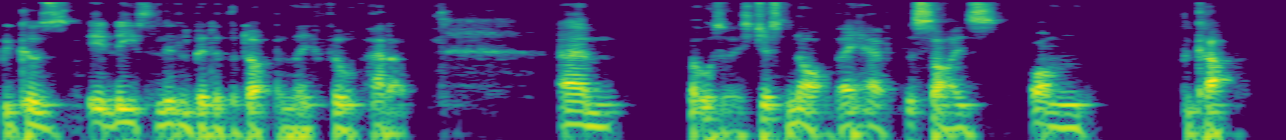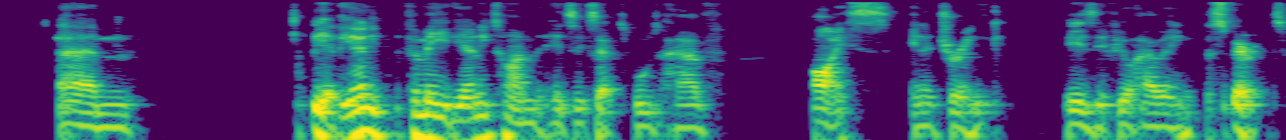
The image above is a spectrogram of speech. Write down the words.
because it leaves a little bit at the top and they fill that up. Um, but also it's just not. They have the size on the cup. Um, but yeah, the only for me the only time it's acceptable to have ice in a drink is if you're having a spirit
